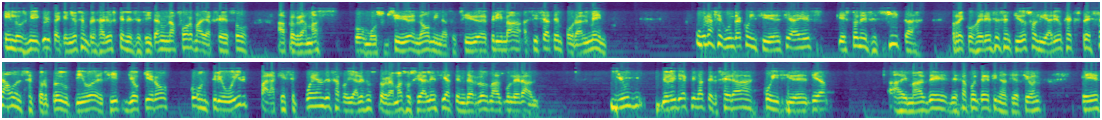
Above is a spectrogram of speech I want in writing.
en los micro y pequeños empresarios que necesitan una forma de acceso a programas como subsidio de nómina, subsidio de prima, así sea temporalmente. Una segunda coincidencia es que esto necesita recoger ese sentido solidario que ha expresado el sector productivo, de decir, yo quiero contribuir para que se puedan desarrollar esos programas sociales y atender los más vulnerables. Y yo diría que una tercera coincidencia, además de, esa fuente de financiación, es,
